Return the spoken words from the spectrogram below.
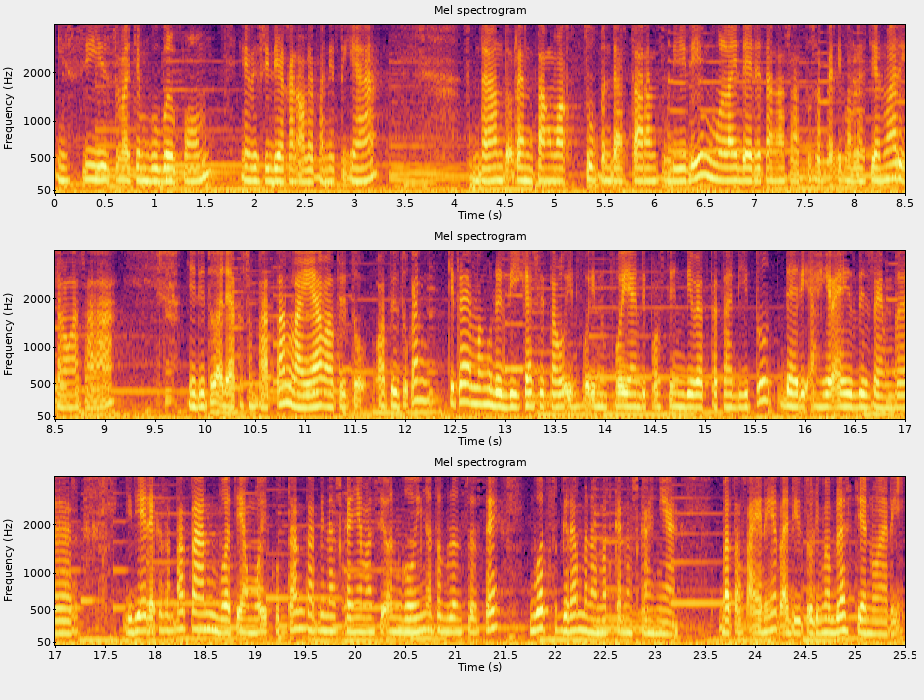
ngisi semacam Google Form yang disediakan oleh panitia. Sementara untuk rentang waktu pendaftaran sendiri mulai dari tanggal 1 sampai 15 Januari kalau nggak salah. Jadi itu ada kesempatan lah ya waktu itu. Waktu itu kan kita emang udah dikasih tahu info-info yang diposting di webpad tadi itu dari akhir-akhir Desember. Jadi ada kesempatan buat yang mau ikutan tapi naskahnya masih ongoing atau belum selesai buat segera menamatkan naskahnya. Batas akhirnya tadi itu 15 Januari.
